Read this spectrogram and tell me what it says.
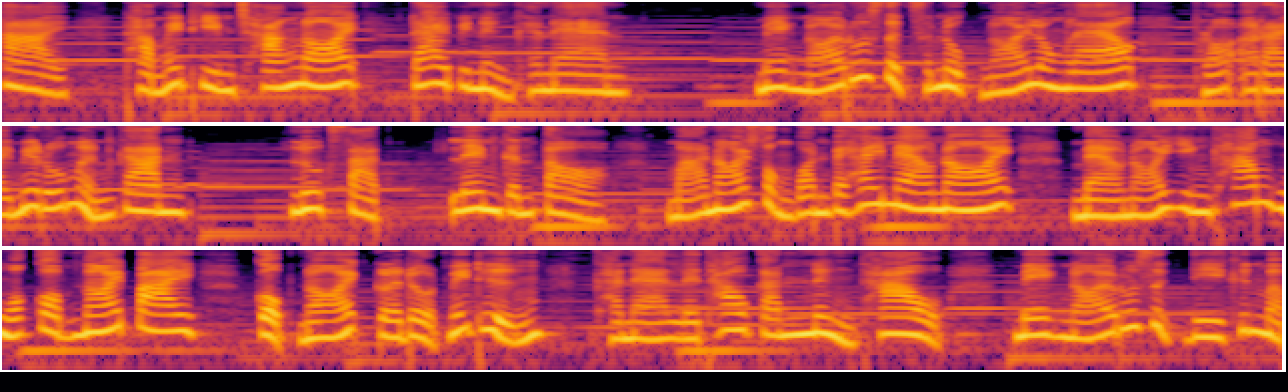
ข่ายทำให้ทีมช้างน้อยได้ไปหนึ่งคะแนน เมฆน้อยรู้สึกสนุกน้อยลงแล้ว เพราะอะไรไม่รู้เหมือนกัน ลูกสัตว์ เล่นกันต่อหมาน้อยส่งบอลไปให้แมวน้อย แมวน้อยยิงข้ามหัวกบน้อยไป กบน้อยกระโดดไม่ถึง คะแนนเลยเท่ากันหนึ่งเท่า เมฆน้อยรู้สึกดีขึ้นมา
